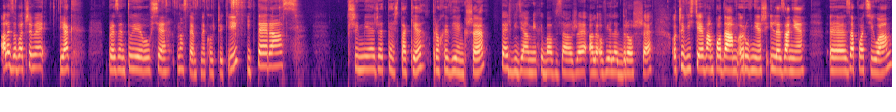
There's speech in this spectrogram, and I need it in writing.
Ale zobaczymy, jak prezentują się następne kolczyki. I teraz przymierzę też takie trochę większe. Też widziałam je chyba w Zarze, ale o wiele droższe. Oczywiście Wam podam również, ile za nie e, zapłaciłam.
